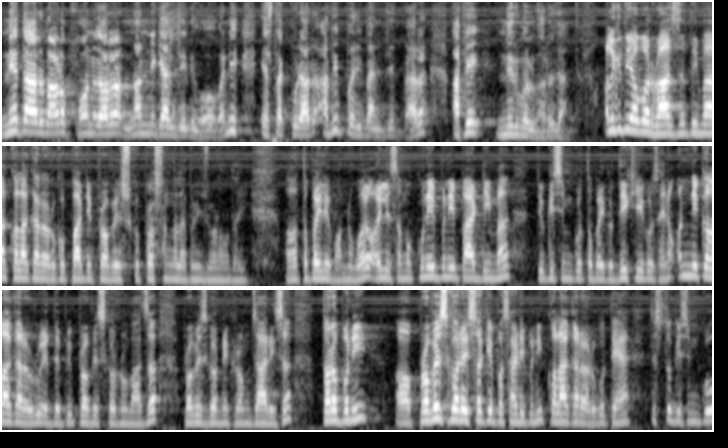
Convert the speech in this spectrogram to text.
नेताहरूबाट फोन गरेर ननिकालिदिनु हो भने यस्ता कुराहरू आफै परिमार्जित भएर आफै निर्मूल भएर जान्छ। अलिकति अब राजनीतिमा कलाकारहरूको पार्टी प्रवेशको प्रसङ्गलाई पनि जोडाउँदै तपाईँले भन्नुभयो अहिलेसम्म कुनै पनि पार्टीमा त्यो किसिमको तपाईँको देखिएको छैन। अन्य कलाकारहरू यद्यपि प्रवेश गर्नुभएको छ प्रवेश गर्ने क्रम जारी छ तर पनि प्रवेश गरिसके पछाडि पनि कलाकारहरूको त्यहाँ त्यस्तो किसिमको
